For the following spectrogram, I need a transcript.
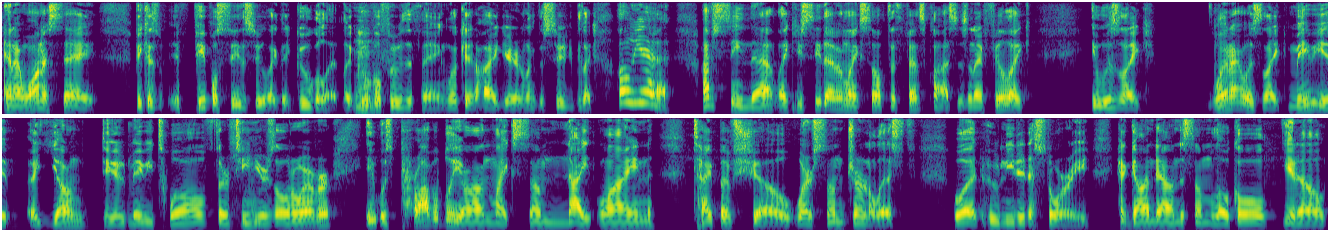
And I want to say, because if people see the suit, like they Google it, like Mhm. Google-fu the thing, look at high gear and like the suit, you'd be like, oh yeah, I've seen that. Like you see that in like self defense classes. And I feel like it was like when I was like maybe a, a young dude, maybe 12, 13 Mhm. years old or whatever, it was probably on like some Nightline type of show where some journalist what who needed a story had gone down to some local you know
